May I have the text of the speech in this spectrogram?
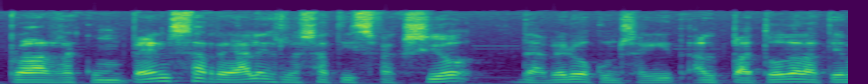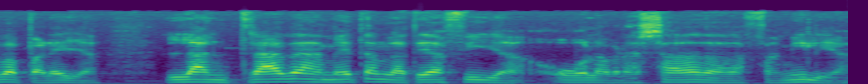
Però la recompensa real és la satisfacció d'haver-ho aconseguit, el petó de la teva parella, l'entrada a meta amb la teva filla o l'abraçada de la família.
